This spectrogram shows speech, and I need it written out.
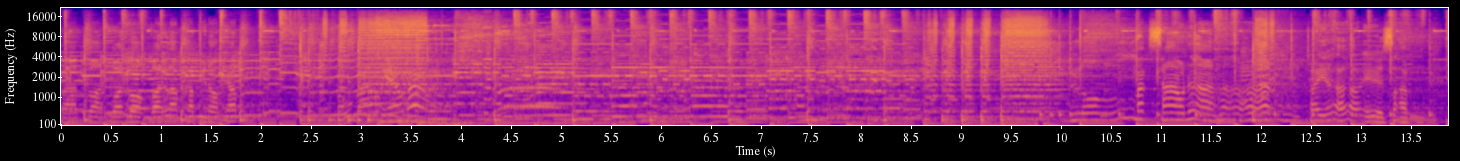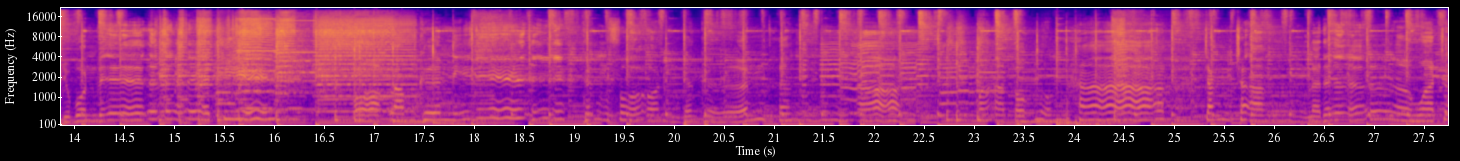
ฝากก่อนก่อนลองก่อนรับครับพี่น้องครับมาเดี๋ยวมาลงมักสาวเนื้ออาหารใจไอ้าสั่นอยู่บนเวทีออกลำคืนนี้ ทั้งฝนทั้งเกินทั้งอา กลมหาจังจังๆละเด้อหัวใจ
